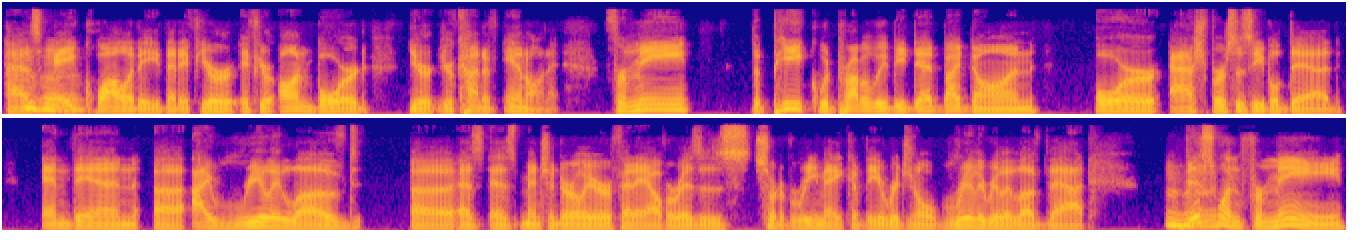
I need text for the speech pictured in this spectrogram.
has Mhm. a quality that if you're if you're on board, you're you're kind of in on it. For me, the peak would probably be Dead by Dawn or Ash versus Evil Dead. And then uh, I really loved, uh, as as mentioned earlier, Fede Alvarez's sort of remake of the original. Really, really loved that. This Mhm. one for me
